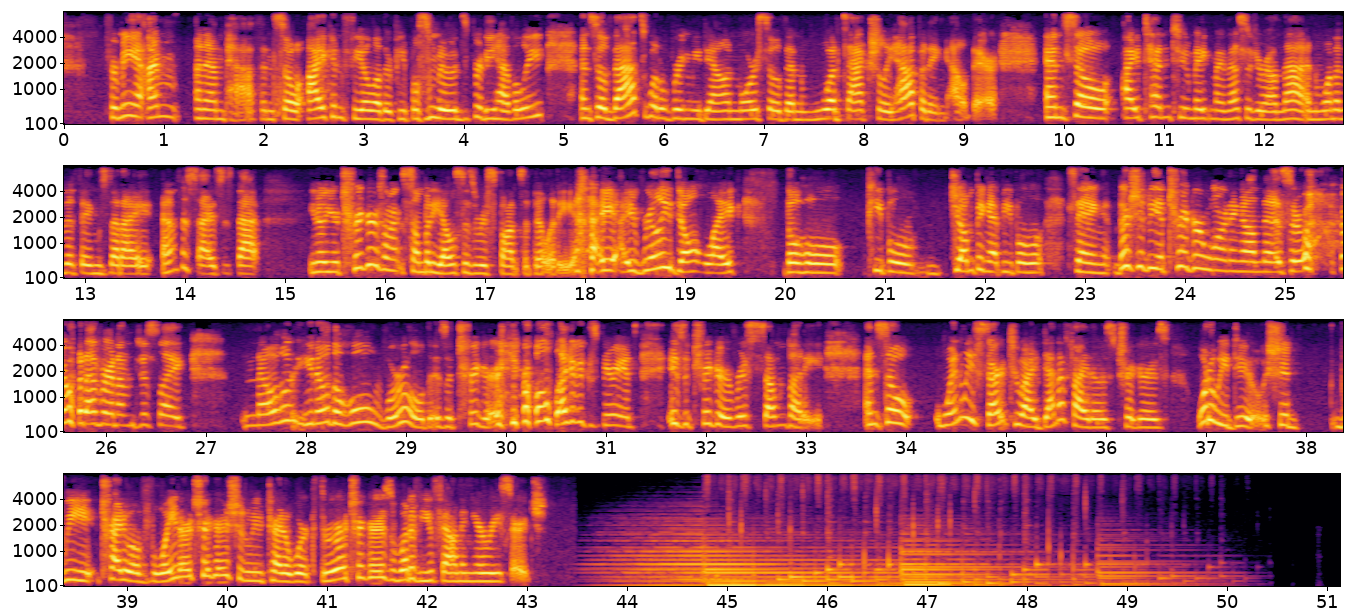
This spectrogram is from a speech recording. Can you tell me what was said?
for me, I'm an empath, and so I can feel other people's moods pretty heavily. And so that's what will bring me down more so than what's actually happening out there. And so I tend to make my message around that. And one of the things that I emphasize is that, you know, your triggers aren't somebody else's responsibility. I, I really don't like the whole people jumping at people saying there should be a trigger warning on this or, or whatever. And I'm just like, no, you know, the whole world is a trigger. Your whole life experience is a trigger for somebody. And so when we start to identify those triggers, what do we do? Should we try to avoid our triggers? Should we try to work through our triggers? What have you found in your research?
